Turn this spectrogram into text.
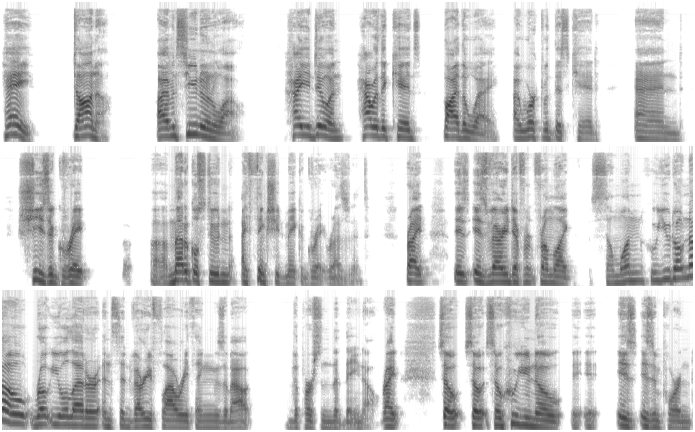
"Hey, Donna, I haven't seen you in a while. How you doing? How are the kids? By the way, I worked with this kid, and she's a great uh, medical student. I think she'd make a great resident." Right? Is is very different from like someone who you don't know wrote you a letter and said very flowery things about the person that they know right? So so so who you know is is important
